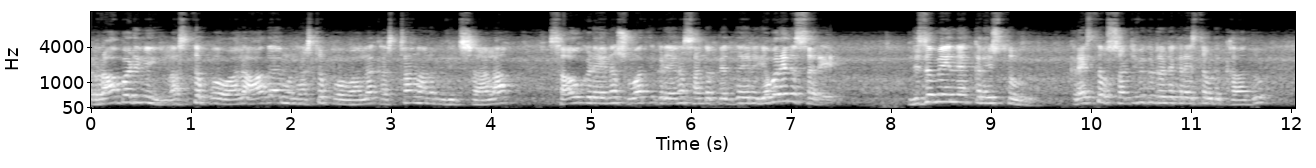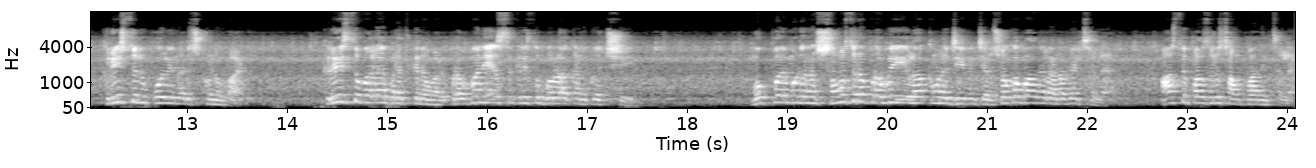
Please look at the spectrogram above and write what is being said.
రాబడిని నష్టపోవాలి ఆదాయం నష్టపోవాలా కష్టాన్ని అనుభవించాలా సావుకుడైనా సువార్థికుడైనా సంఘ పెద్ద అయినా ఎవరైనా సరే. నిజమైన క్రైస్తవుడు క్రైస్తవ సర్టిఫికెట్ అంటే క్రైస్తవుడు కాదు క్రీస్తుని పోలి నడుచుకున్నవాడు క్రీస్తు వల్ల బ్రతికినవాడు ప్రభుని క్రీస్తు బోలాకానికి వచ్చి ముప్పై మూడున్నర సంవత్సరం ప్రభు ఈ లోకంలో జీవించారు. సుఖభాగాలు అనుభవించలే. ఆస్తిపాస్తులు సంపాదించలే.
